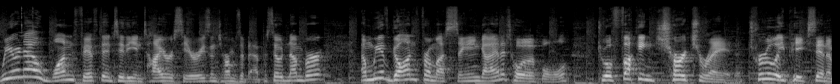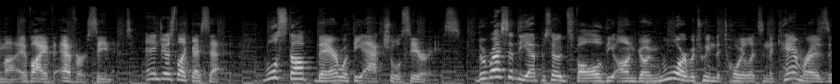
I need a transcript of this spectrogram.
We are now one fifth into the entire series in terms of episode number, and we have gone from a singing guy in a toilet bowl to a fucking church raid. Truly peak cinema if I've ever seen it. And just like I said, we'll stop there with the actual series. The rest of the episodes follow the ongoing war between the toilets and the cameras,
